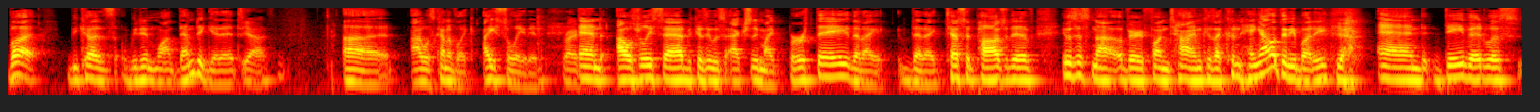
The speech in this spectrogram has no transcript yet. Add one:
but because we didn't want them to get it, Yeah. Uh, I was kind of like isolated, Right. and I was really sad because it was actually my birthday that I that I tested positive. It was just not a very fun time because I couldn't hang out with anybody. Yeah. and David was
